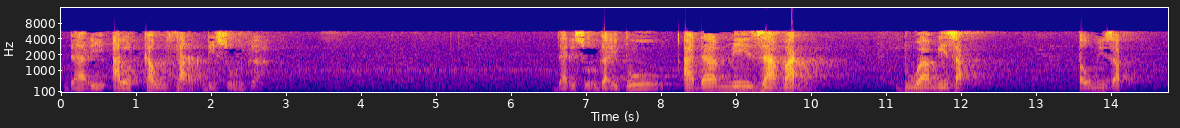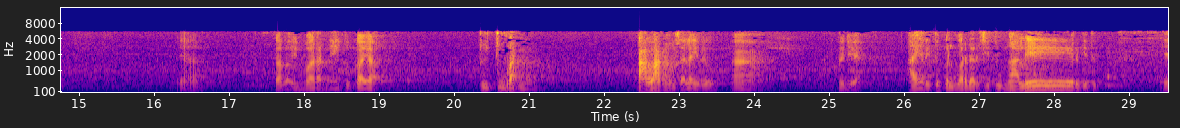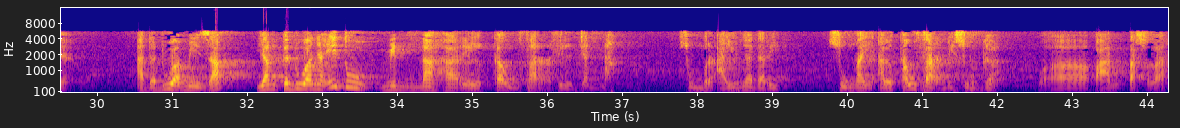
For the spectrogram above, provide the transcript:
Dari Al-Kautsar di surga. Dari surga itu ada mizaban. Dua mizab. Tahu mizab? Ya. Kalau ibaratnya itu kayak cucuran talang misalnya itu. Nah, itu dia. Air itu keluar dari situ ngalir gitu. Ya. Ada dua mizab yang keduanya itu min naharil kautsar fil jannah sumber airnya dari sungai Al-Kautsar di surga. Wah, pantaslah.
